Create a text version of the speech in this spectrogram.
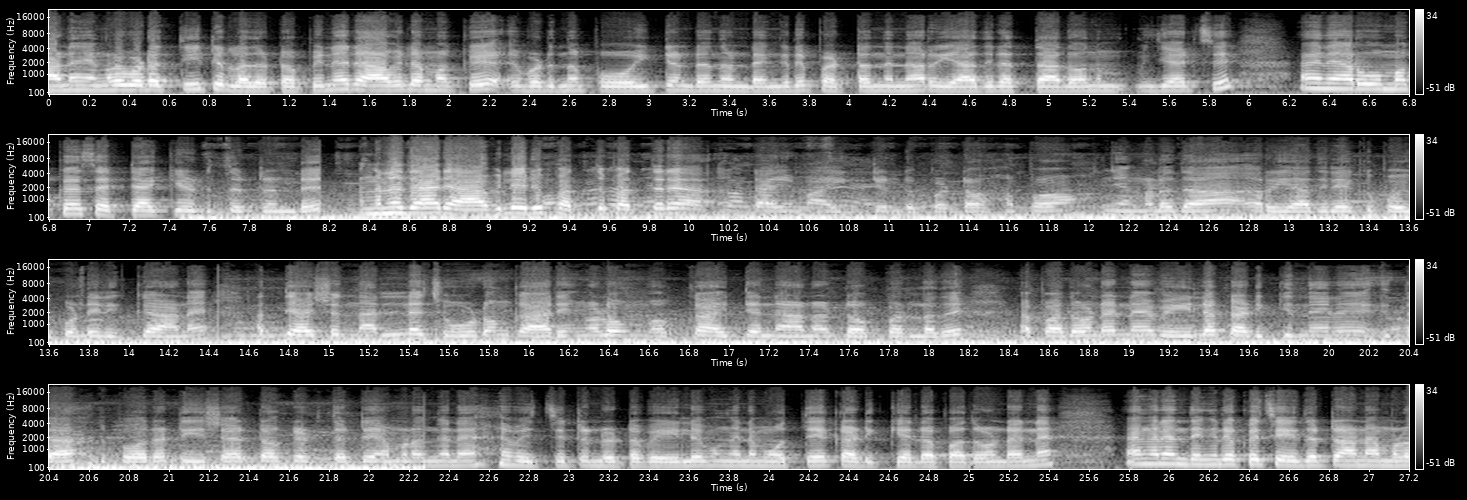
ആണ് ഞങ്ങൾ ഇവിടെ എത്തിയിട്ടുള്ളത് കേട്ടോ പിന്നെ രാവിലെ നമുക്ക് ഇവിടുന്ന് പോയിട്ടുണ്ടെന്നുണ്ടെങ്കിൽ പെട്ടെന്ന് തന്നെ റിയാദിലെത്താലോ എന്ന് വിചാരിച്ച് അങ്ങനെ റൂമൊക്കെ സെറ്റാക്കി എടുത്തിട്ടുണ്ട്. അങ്ങനെ ഇതാ രാവിലെ ഒരു പത്ത് പത്തര ടൈം ആയിട്ടുണ്ട് കേട്ടോ അപ്പോൾ ഞങ്ങളിതാ റിയാദിലേക്ക് പോയിക്കൊണ്ടിരിക്കുകയാണ്. അത്യാവശ്യം നല്ല ചൂടും കാര്യങ്ങളും ഒക്കെ ആയിട്ട് തന്നെയാണ് കേട്ടോ ടോപ്പ് ഉള്ളത്. അപ്പോൾ അതുകൊണ്ട് തന്നെ വെയിലൊക്കെ അടിക്കുന്നതിന് ഇതാ ഇതുപോലെ ടീഷർട്ടൊക്കെ എടുത്തിട്ട് നമ്മളിങ്ങനെ വെച്ചിട്ടുണ്ട് കേട്ടോ വെയിലും ഇങ്ങനെ മൊത്തേക്ക് അടിക്കുമല്ലോ അപ്പോൾ അതുകൊണ്ട് തന്നെ അങ്ങനെ എന്തെങ്കിലുമൊക്കെ ചെയ്തിട്ടാണ് നമ്മൾ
